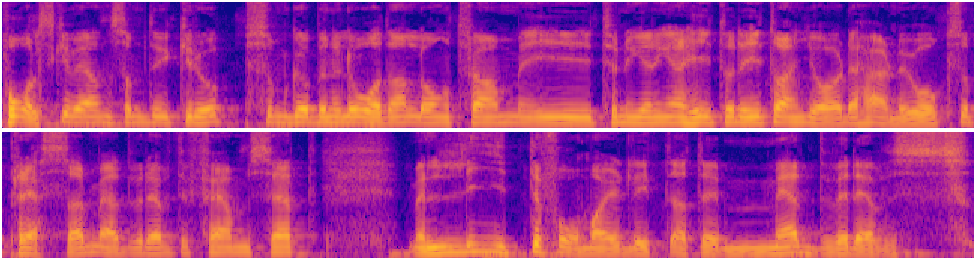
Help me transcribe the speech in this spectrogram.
polske vän som dyker upp som gubben i lådan långt fram i turneringar hit och dit och han gör det här nu också. Pressar Medvedev till fem set. Men lite får man ju lite att det är Medvedevs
